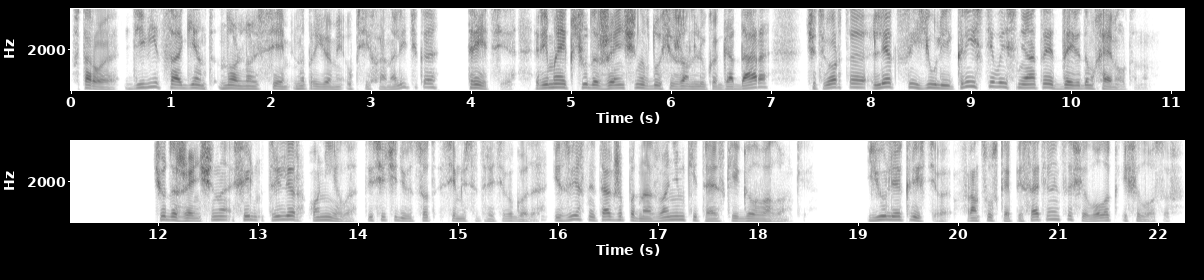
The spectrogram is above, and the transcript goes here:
Второе — девица-агент 007 на приеме у психоаналитика. Третье — ремейк «Чудо-женщины» в духе Жан-Люка Гадара. Четвертое — лекции Юлии Кристевой, снятые Дэвидом Хэмилтоном. «Чудо-женщина» — фильм-триллер О'Нила 1973 года, известный также под названием «Китайские головоломки». Юлия Кристева — французская писательница, филолог и философ.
